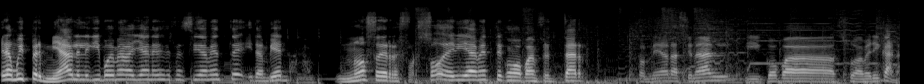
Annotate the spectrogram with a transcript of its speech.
era muy permeable el equipo de Magallanes defensivamente y también no se reforzó debidamente como para enfrentar torneo nacional y Copa Sudamericana.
